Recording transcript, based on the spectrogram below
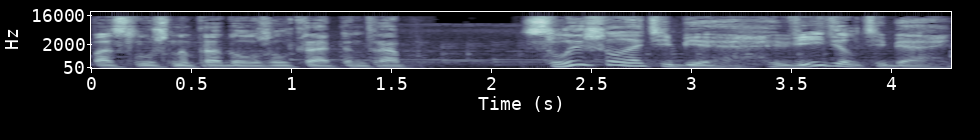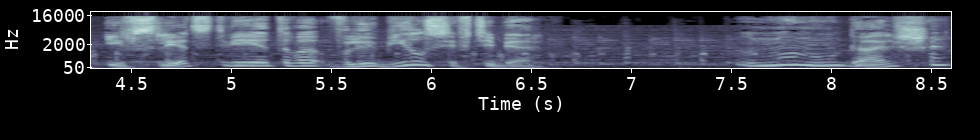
послушно продолжил Крапентрап, слышал о тебе, видел тебя и вследствие этого влюбился в тебя. Ну-ну, дальше.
